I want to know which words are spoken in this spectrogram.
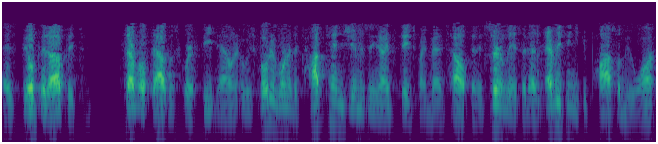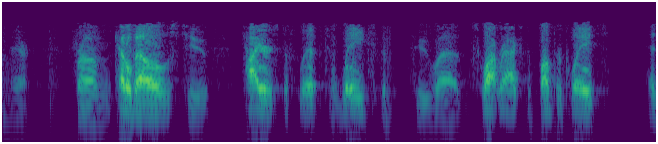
has built it up. It's several thousand square feet now, and it was voted one of the top 10 gyms in the United States by Men's Health, and it certainly is. It has everything you could possibly want in there, from kettlebells to tires to flip to weights to, to uh, squat racks to bumper plates. Has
